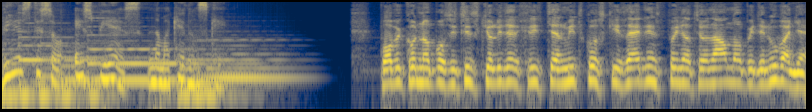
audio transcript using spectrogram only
Вие сте со СПС на Македонски. Повикот на опозицијскиот лидер Христијан Митковски за единство и национално обединување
